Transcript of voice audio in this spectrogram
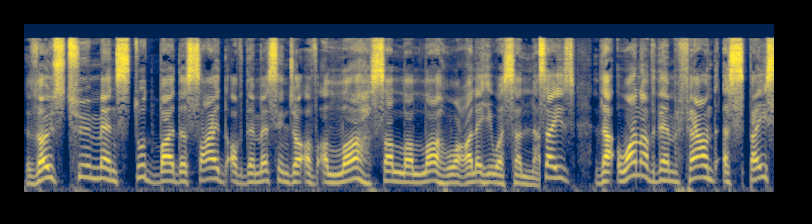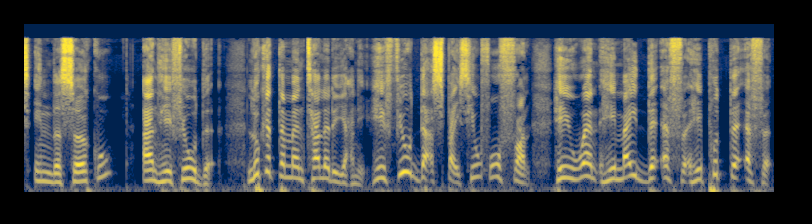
Those two men stood by the side of the Messenger of Allah sallallahu alaihi wasallam. Says that one of them found a space in the circle and he filled it. Look at the mentality, yani. He filled that space. He forefront. He went. He made the effort. He put the effort.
